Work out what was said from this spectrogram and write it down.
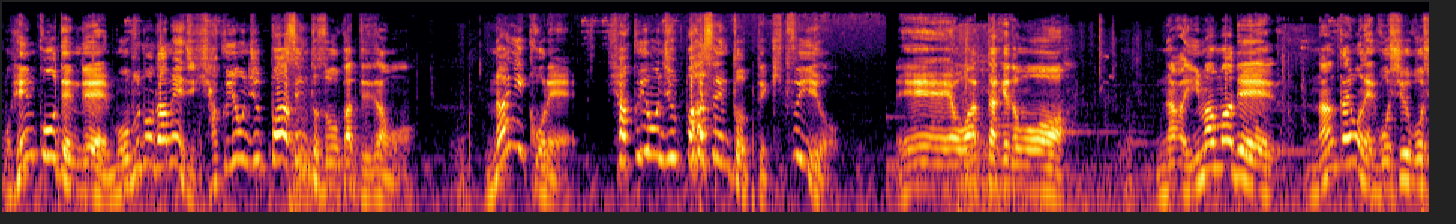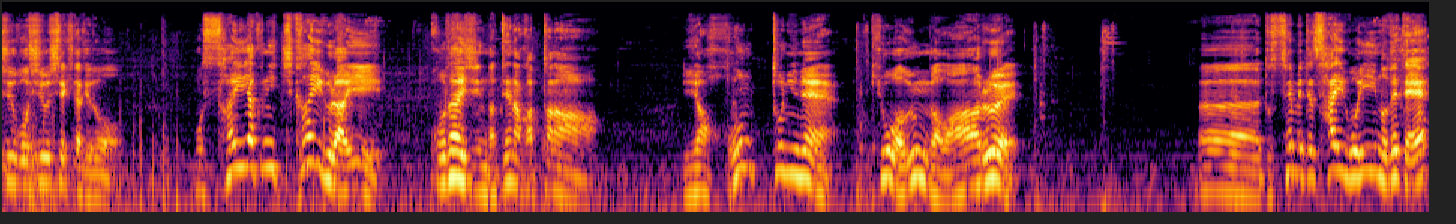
もう変更点でモブのダメージ140%増加って出たもん。何これ ?140% ってきついよ。えー、終わったけども、なんか今まで何回もね、5周5周5周してきたけど、もう最悪に近いぐらい古代人が出なかったな。いや、本当にね、今日は運が悪い。うーんと、せめて最後いいの出て。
